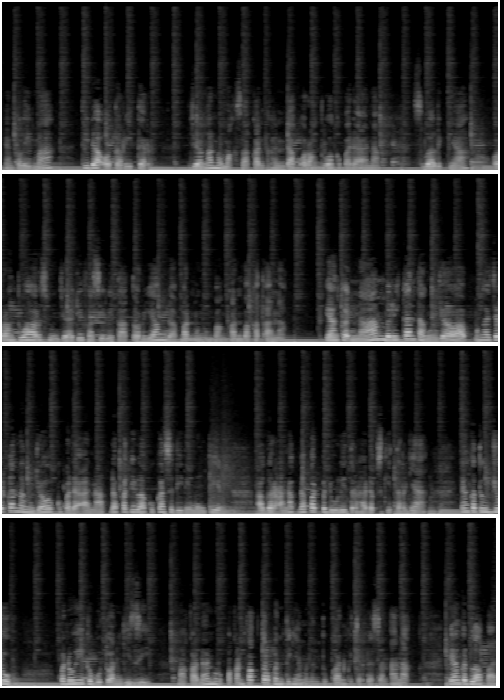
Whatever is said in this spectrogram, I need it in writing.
Yang kelima, tidak otoriter. Jangan memaksakan kehendak orang tua kepada anak. Sebaliknya, orang tua harus menjadi fasilitator yang dapat mengembangkan bakat anak. Yang keenam, berikan tanggung jawab. Mengajarkan tanggung jawab kepada anak dapat dilakukan sedini mungkin agar anak dapat peduli terhadap sekitarnya. Yang ketujuh, penuhi kebutuhan gizi. Makanan merupakan faktor penting yang menentukan kecerdasan anak. Yang kedelapan,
